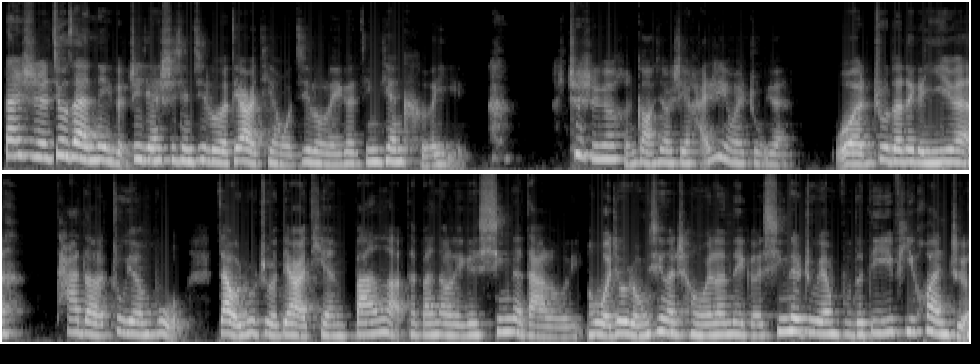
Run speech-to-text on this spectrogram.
但是就在那个这件事情记录的第二天，我记录了一个今天可以，这是个很搞笑的事情，还是因为住院。我住的那个医院，它的住院部。在我入住的第二天搬了，他搬到了一个新的大楼里，我就荣幸的成为了那个新的住院部的第一批患者，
